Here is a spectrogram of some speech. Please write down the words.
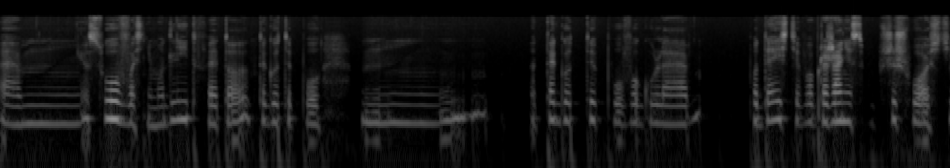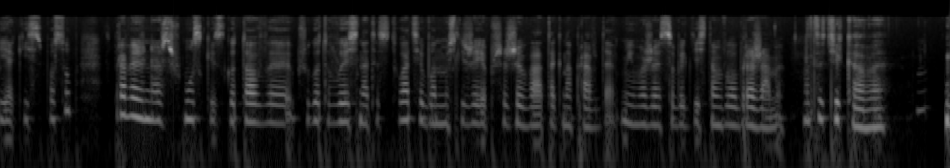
um, słów, właśnie modlitwy, to tego typu um, tego typu w ogóle podejście, wyobrażanie sobie przyszłości w jakiś sposób sprawia, że nasz mózg jest gotowy, przygotowuje się na tę sytuację, bo on myśli, że je przeżywa tak naprawdę, mimo że sobie gdzieś tam wyobrażamy. No to ciekawe.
